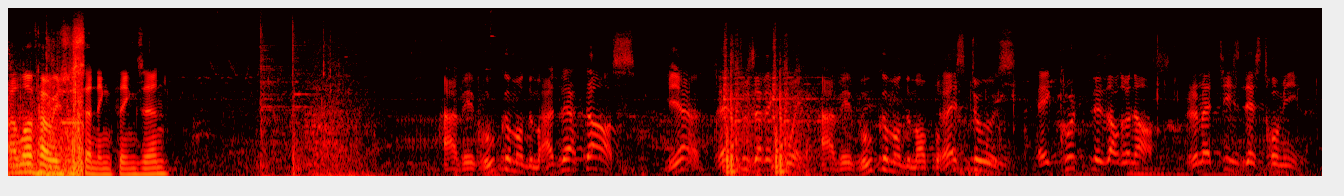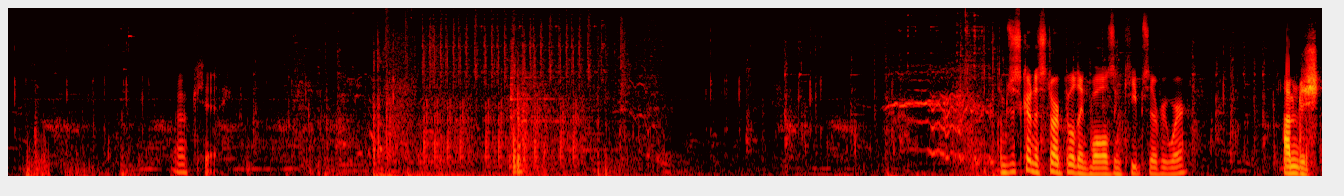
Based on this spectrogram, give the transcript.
I love how he's just sending things in. Avez-vous commandement Advertance. Bien, reste tous avec moi. Avez-vous commandement pour... Reste tous. Écoute les ordonnances. Je m'attise d'Estromine. Okay. I'm just gonna start building walls and keeps everywhere. I'm just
